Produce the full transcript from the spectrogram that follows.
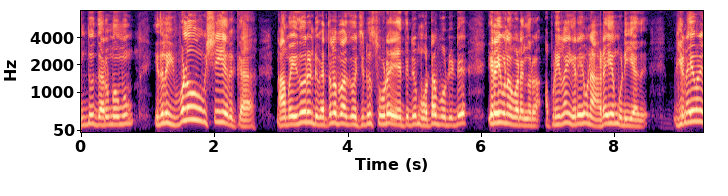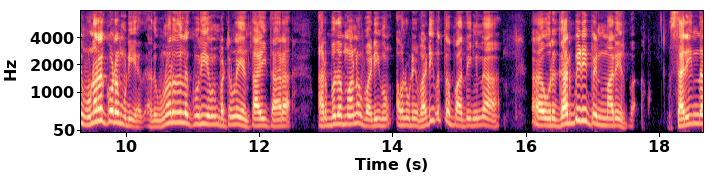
இந்து தர்மமும் இதில் இவ்வளோ விஷயம் இருக்கா? நாம் ஏதோ ரெண்டு வெத்தலை பாக்கு வச்சுட்டு சூடை ஏற்றிட்டு மொட்டை போட்டுட்டு இறைவனை வணங்குறோம். அப்படிலாம் இறைவனை அடைய முடியாது. இறைவனை உணரக்கூட முடியாது. அது உணர்தலுக்குரியவன் மட்டுமில்லை என் தாய் தாரா அற்புதமான வடிவம். அவளுடைய வடிவத்தை பார்த்தீங்கன்னா ஒரு கர்ப்பிணி பெண் மாதிரி இருப்பாள் சரிந்த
